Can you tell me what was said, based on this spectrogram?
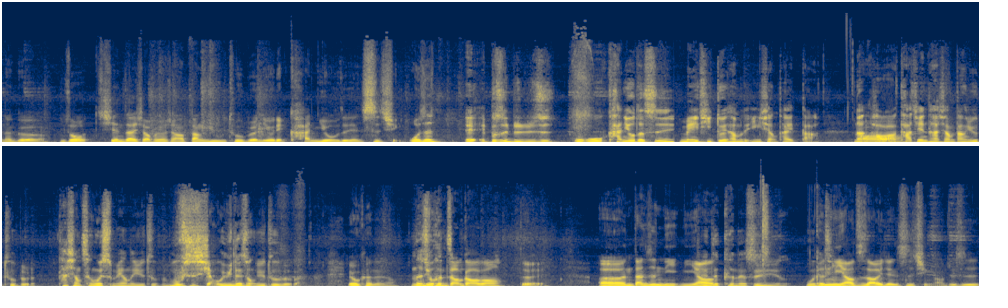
那个，你说现在小朋友想要当 YouTuber，你有点堪忧这件事情。我是，哎哎，不是不是不是，我我堪忧的是媒体对他们的影响太大。那好啊，他今天他想当 YouTuber，他想成为什么样的 YouTuber？不是小玉那种 YouTuber 吧？有可能哦，那就很糟糕喽。对，呃，但是你你要，这可能是，可是你要知道一件事情啊，就是。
